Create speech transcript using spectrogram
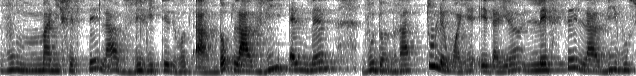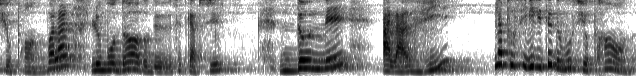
vous manifestez la vérité de votre âme. Donc la vie elle-même vous donnera tous les moyens et d'ailleurs, laissez la vie vous surprendre. Voilà le mot d'ordre de cette capsule. Donnez à la vie la possibilité de vous surprendre.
